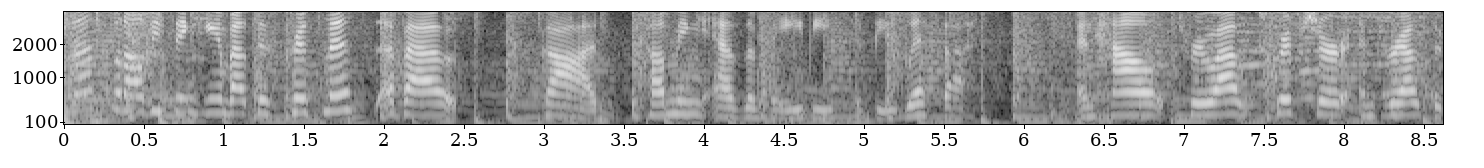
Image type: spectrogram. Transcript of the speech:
So that's what I'll be thinking about this Christmas about God coming as a baby to be with us, and how throughout Scripture and throughout the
